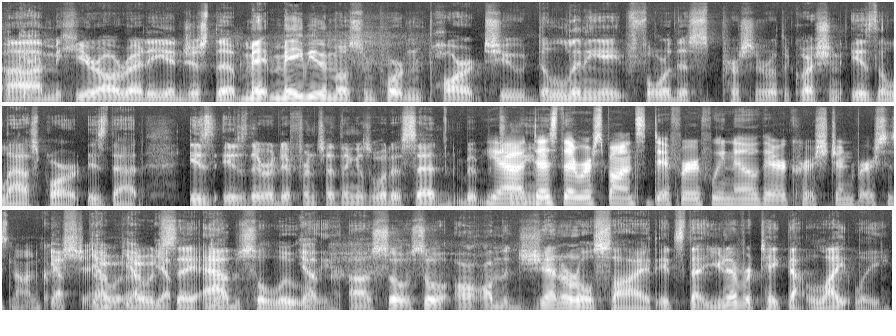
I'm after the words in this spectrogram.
Okay. Um, here already, and just the may, maybe the most important part to delineate for this person who wrote the question is the last part. Is that is is there a difference? I think is what it said. But Yeah, between- does the response differ if we know they're Christian versus non-Christian? I would- I Yep, would yep, say absolutely. yep. Uh, so, so on the general side, it's that you never take that lightly.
